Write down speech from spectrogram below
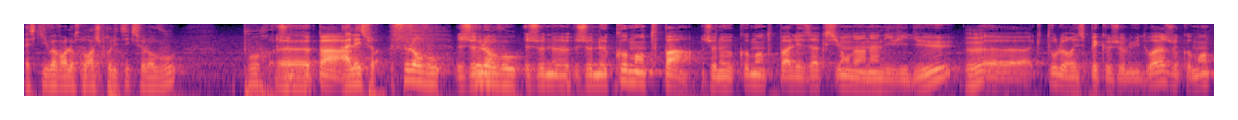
Est-ce qu'il va avoir le courage politique selon vous pour je ne euh, peux pas, aller sur selon vous je selon ne, vous je ne je ne commente pas je ne commente pas les actions d'un individu hum. euh, avec tout le respect que je lui dois je commente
